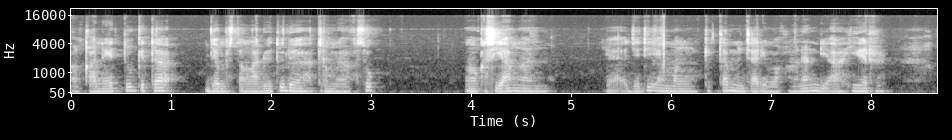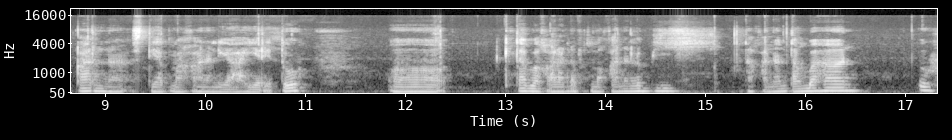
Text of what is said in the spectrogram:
Makannya itu kita jam setengah dua itu udah termasuk uh, kesiangan. Ya jadi emang kita mencari makanan di akhir. Karena setiap makanan di akhir itu uh, kita bakalan dapat makanan lebih. Makanan tambahan. Uh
